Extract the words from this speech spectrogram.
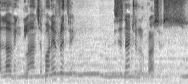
a loving glance upon everything. This is natural process.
